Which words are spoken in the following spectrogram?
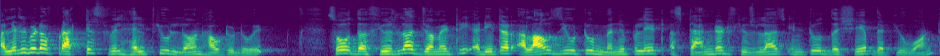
A little bit of practice will help you learn how to do it. So, the fuselage geometry editor allows you to manipulate a standard fuselage into the shape that you want.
